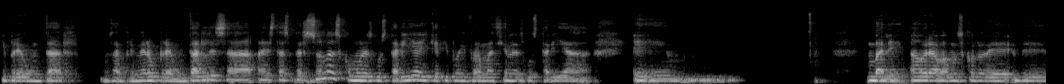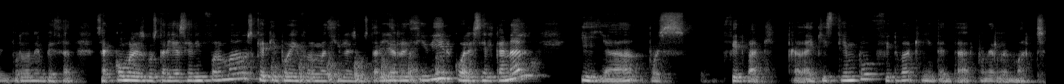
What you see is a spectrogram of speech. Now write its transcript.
y preguntar. O sea, primero preguntarles a, estas personas cómo les gustaría y qué tipo de información les gustaría. Em, vale, ahora vamos con lo de, por dónde empezar. O sea, cómo les gustaría ser informados, qué tipo de información les gustaría recibir, cuál es el canal y ya, pues, feedback. Cada X tiempo, feedback e intentar ponerlo en marcha.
